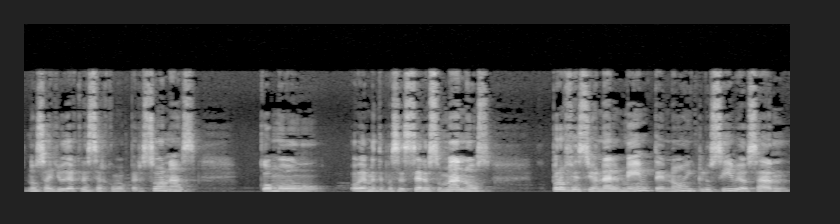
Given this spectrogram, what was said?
nos ayude a crecer como personas, como obviamente pues seres humanos, profesionalmente, ¿no? Inclusive, o sea,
